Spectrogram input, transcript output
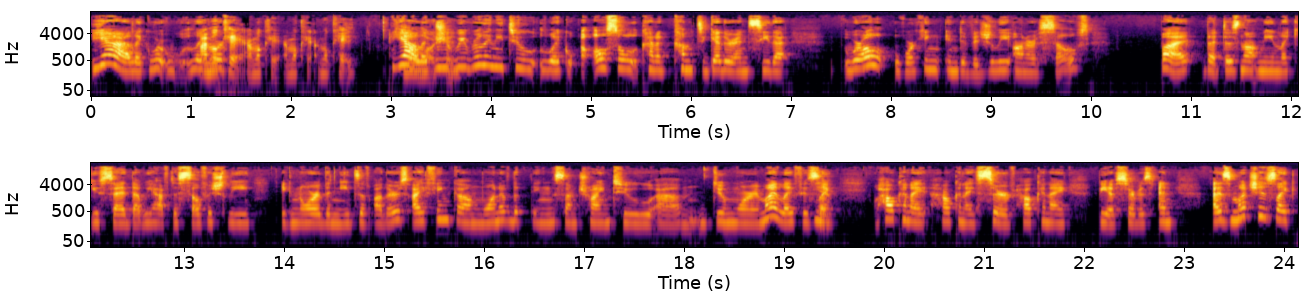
yeah, like we're like I'm we're, okay, I'm okay, I'm okay, I'm okay. Yeah, like we, we really need to like also kind of come together and see that we're all working individually on ourselves, but that does not mean, like you said, that we have to selfishly ignore the needs of others. I think um, one of the things I'm trying to um, do more in my life is Yeah. like, how can I how can I serve? How can I be of service? And as much as like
